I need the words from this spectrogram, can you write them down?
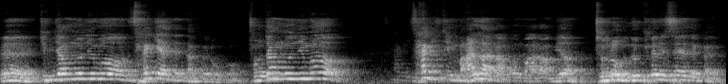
예, 김 장로님은 사귀어야 된다 그러고 조 장로님은 사귀 지 말라라고 말하면 저는 어느 편에 서야 될까요?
